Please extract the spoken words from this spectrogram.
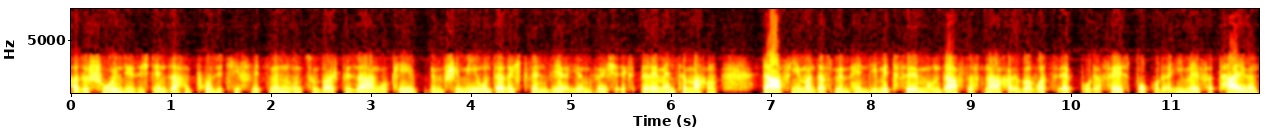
Also Schulen, die sich den Sachen positiv widmen und zum Beispiel sagen, okay, im Chemieunterricht, wenn wir irgendwelche Experimente machen, darf jemand das mit dem Handy mitfilmen und darf das nachher über WhatsApp oder Facebook oder E-Mail verteilen,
